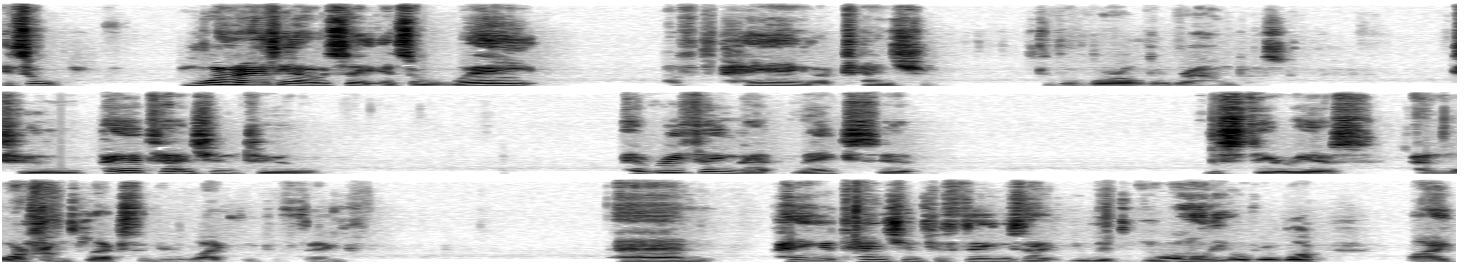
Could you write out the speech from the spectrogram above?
it's a more than anything, I would say it's a way of paying attention to the world around us, to pay attention to everything that makes it mysterious and more complex than you're likely to think. And paying attention to things that you would normally overlook, like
